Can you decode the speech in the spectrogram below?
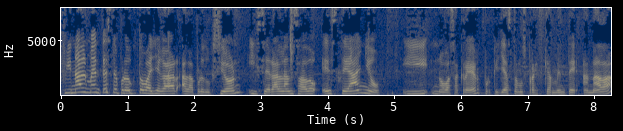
finalmente este producto va a llegar a la producción y será lanzado este año. Y no vas a creer porque ya estamos prácticamente a nada.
